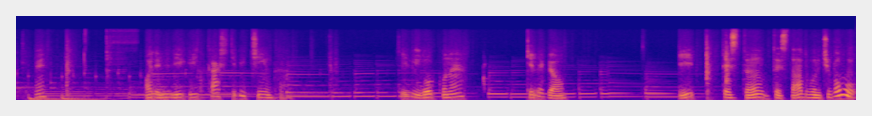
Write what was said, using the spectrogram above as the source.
Deixa eu ver. Olha, ele encaixa direitinho, cara. Que louco, né? Que legal. E testando, testado bonitinho. Vamos,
